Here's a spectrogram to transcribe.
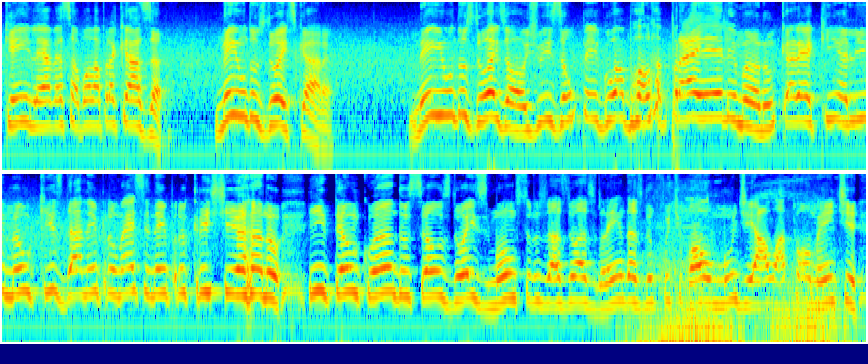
Quem leva essa bola pra casa? Nenhum dos dois, cara. Nenhum dos dois, ó. O juizão pegou a bola pra ele, mano. O carequinha ali não quis dar nem pro Messi nem pro Cristiano. Então, quando são os dois monstros, as duas lendas do futebol mundial atualmente,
